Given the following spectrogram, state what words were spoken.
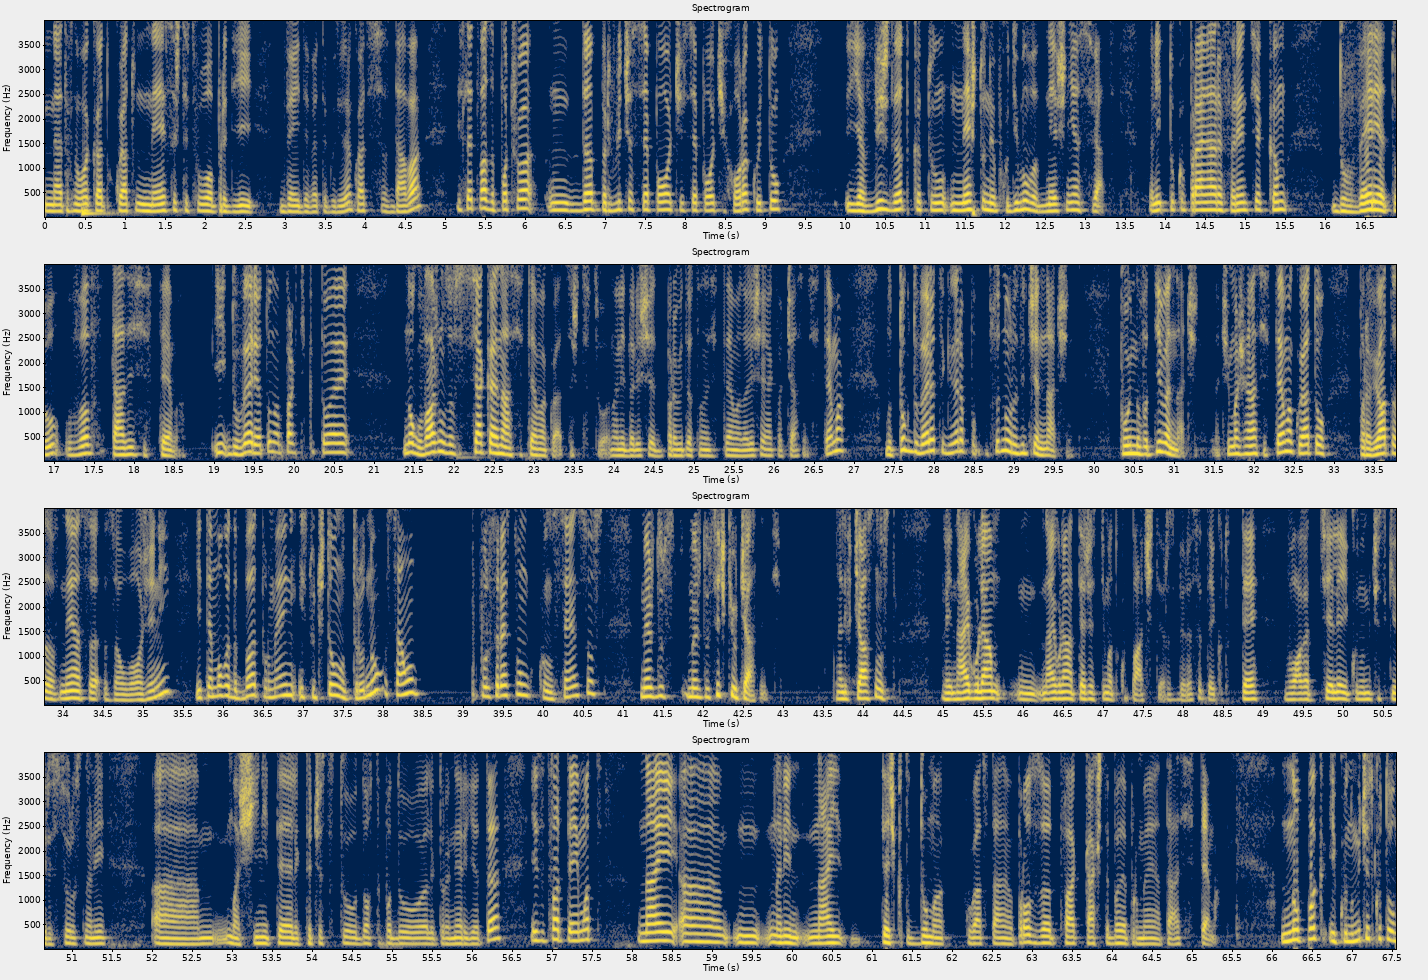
една технология, която, която не е съществувала преди 2009 година, която се създава и след това започва да привлича все повече и все повече хора, които я виждат като нещо необходимо в днешния свят. Нали, тук правя една референция към доверието в тази система. И доверието на практика то е много важно за всяка една система, която съществува. Нали, дали ще е правителствена система, дали ще е някаква частна система. Но тук доверието се генерира по абсолютно различен начин. По иновативен начин. Значи имаш една система, която правилата в нея са заложени и те могат да бъдат променени изключително трудно, само посредством консенсус между, между всички участници. Нали, в частност, нали, най-голям, най-голяма тежест имат копачите, разбира се, тъй като те влагат целият економически ресурс, нали, а, машините, електричеството, достъпа до електроенергията и затова те имат най, а, нали, най-тежката дума, когато стане въпрос за това как ще бъде променена тази система. Но пък економическото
